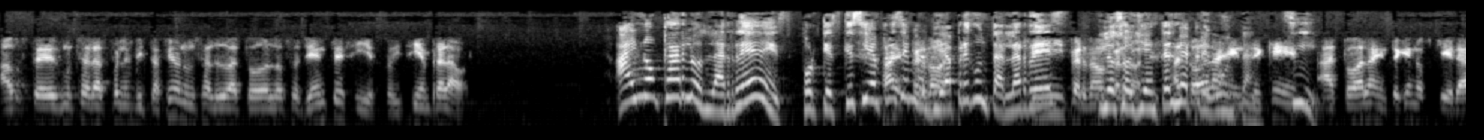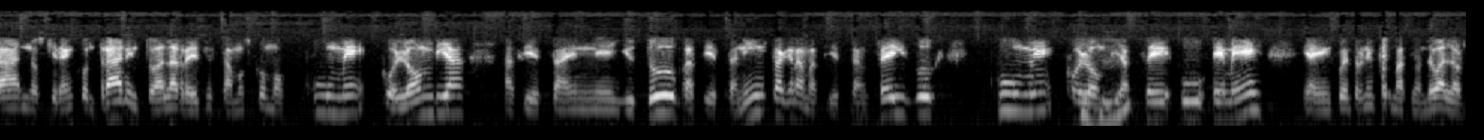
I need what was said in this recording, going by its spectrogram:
A ustedes muchas gracias por la invitación. Un saludo a todos los oyentes y estoy siempre a la hora. Ay, no, Carlos, las redes, porque es que siempre se me olvida preguntar las redes y los oyentes me preguntan. sí. A toda la gente que nos quiera nos quiera encontrar, en todas las redes estamos como Cume Colombia, así está en eh, YouTube, así está en Instagram, así está en Facebook, CUME Colombia, C-U-M-E, y ahí encuentran información de valor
